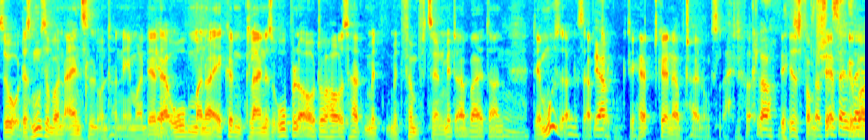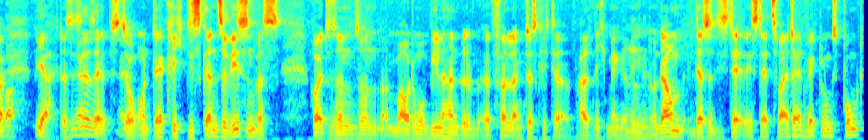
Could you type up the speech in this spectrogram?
So, das muss aber ein Einzelunternehmer, der ja. da oben an der Ecke ein kleines Opel-Autohaus hat mit, mit 15 Mitarbeitern, mhm. der muss alles abdecken. Ja. Der hat keinen Abteilungsleiter. Klar. Der ist vom das Chef ist über. Selber. Ja, das ist ja. er selbst. So, und der kriegt das ganze Wissen, was heute so ein, so ein Automobilhandel äh, verlangt, das kriegt er halt nicht mehr geregelt. Mhm. Und darum, das ist der, ist der zweite Entwicklungspunkt.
